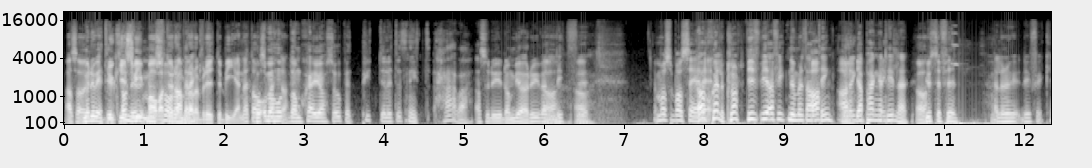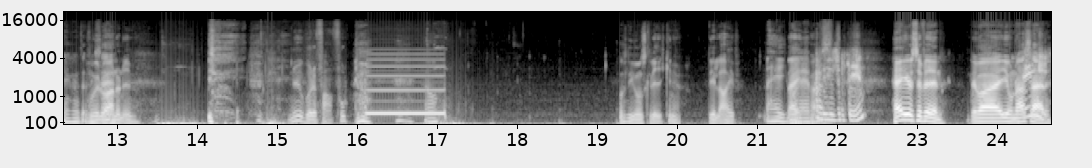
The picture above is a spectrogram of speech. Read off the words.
alltså Men du vet du kan ju ja, nu- svimma nu av att du ramlar och direkt. bryter benet av och, men smärta hon, de skär ju alltså upp ett pyttelitet snitt här va? Alltså det är, de gör det ju Ja, väldigt ja. ja, Jag måste bara säga ja det. självklart, vi, vi, jag fick numret och Ja, allting. ja, ring- jag pangar ring. till här, Ja. Josefin Eller nu- det fick kanske inte Hon vill vara anonym Nu går det fan fort Och ligger hon och skriker nu, det är live Nej, Nej, vad är med? Josefin? Hej Josefin! Det var Jonas Hej. här,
